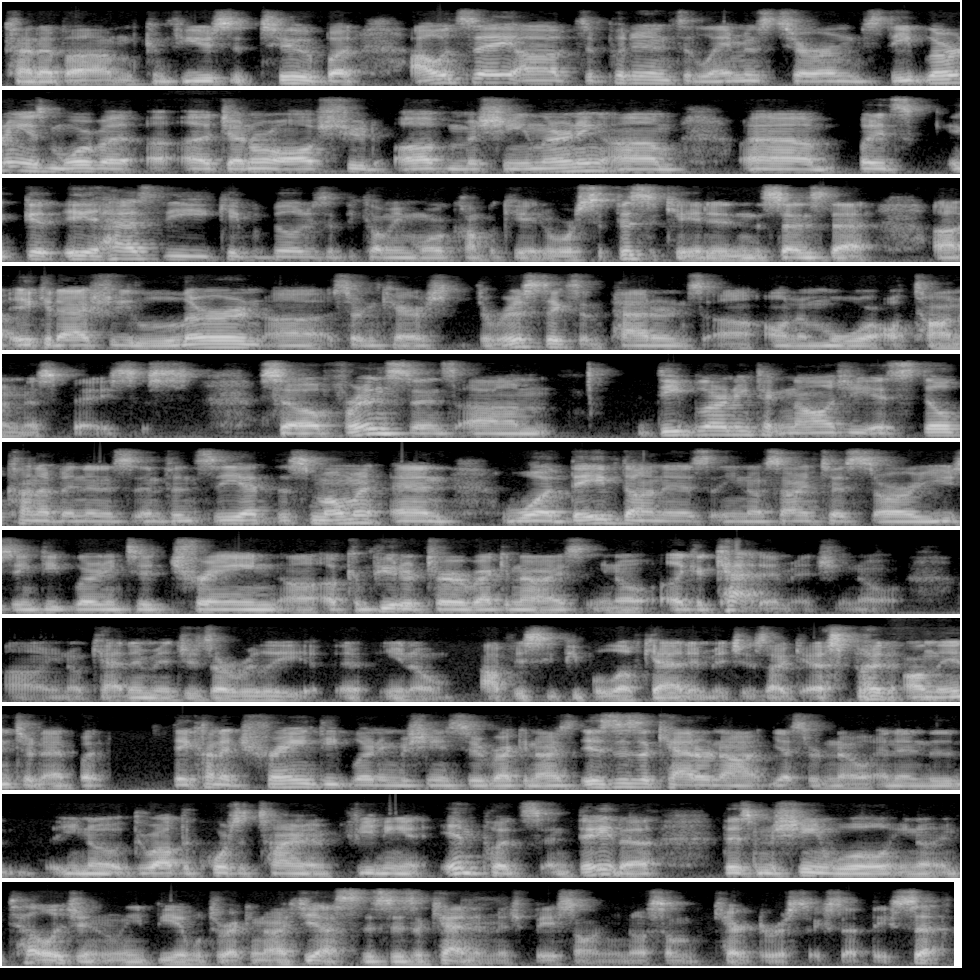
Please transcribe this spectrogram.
kind of um, confuse it too. But I would say, uh, to put it into layman's terms, deep learning is more of a, a general offshoot of machine learning, um, um, but it's it, it has the capabilities of becoming more complicated or sophisticated in the sense that uh, it could actually learn uh, certain characteristics and patterns uh, on a more autonomous basis. So, for instance, um, deep learning technology is still kind of in its infancy at this moment, and what they've done is, you know, scientists are using deep learning to train uh, a computer to recognize, you know, like a cat image, you know. Uh, you know, cat images are really, uh, you know, obviously people love cat images, I guess, but on the internet. But they kind of train deep learning machines to recognize is this a cat or not, yes or no, and then the, you know throughout the course of time and feeding it inputs and data, this machine will you know intelligently be able to recognize yes, this is a cat image based on you know some characteristics that they set.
